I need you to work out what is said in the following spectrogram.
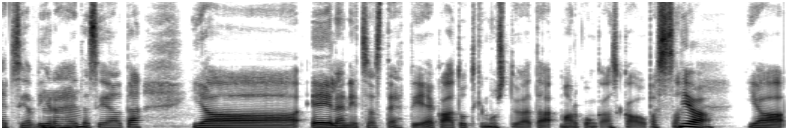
etsiä virheitä mm. sieltä. Ja eilen itse asiassa tehtiin ekaa tutkimustyötä Markun kanssa kaupassa. Joo. Ja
